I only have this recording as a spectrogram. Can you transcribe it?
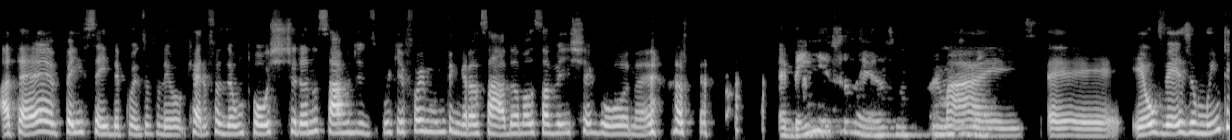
até pensei depois, eu falei, eu quero fazer um post tirando sarro disso, porque foi muito engraçado, a nossa vez chegou, né? É bem isso mesmo. É Mas é, eu vejo muito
